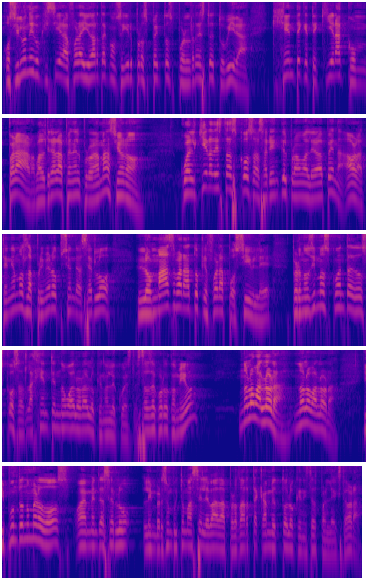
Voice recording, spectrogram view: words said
O si lo único que quisiera fuera ayudarte a conseguir prospectos por el resto de tu vida, gente que te quiera comprar, ¿valdría la pena el programa, sí o no? Cualquiera de estas cosas harían que el programa valiera la pena. Ahora, teníamos la primera opción de hacerlo lo más barato que fuera posible, pero nos dimos cuenta de dos cosas. La gente no valora lo que no le cuesta. ¿Estás de acuerdo conmigo? No lo valora, no lo valora. Y punto número dos, obviamente hacerlo la inversión un poquito más elevada, pero darte a cambio todo lo que necesitas para el éxito. Ahora,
